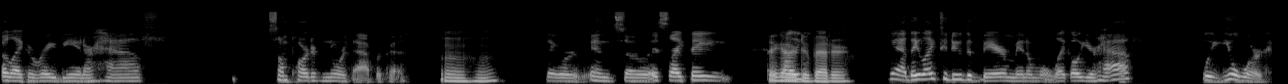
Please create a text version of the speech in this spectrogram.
or like Arabian or half some part of North Africa. Mm-hmm. They were, and so it's like they They gotta do better. yeah, they like to do the bare minimal. Like, oh, you're half, well, you'll work,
